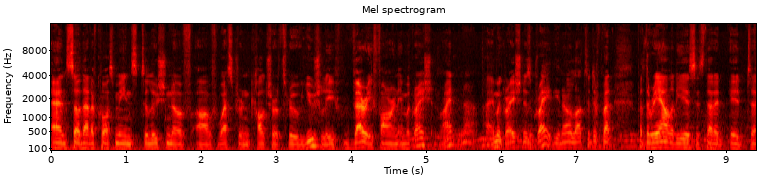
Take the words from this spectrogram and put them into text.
And so that, of course, means dilution of, of Western culture through usually very foreign immigration, right? No, immigration is great, you know, lots of different. But, but the reality is, is that it, it uh,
